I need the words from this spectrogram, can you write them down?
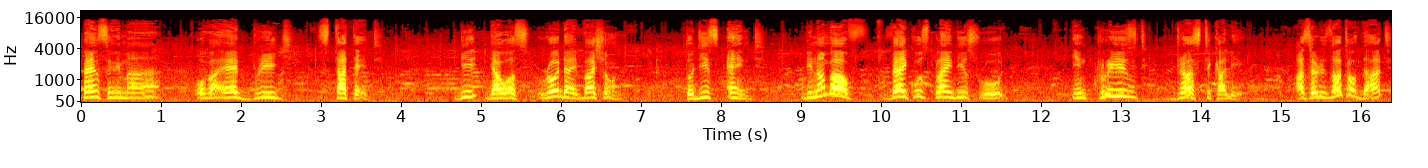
Penn Cinema overhead bridge started, the, there was road diversion to this end. The number of vehicles plying this road increased drastically. As a result of that,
